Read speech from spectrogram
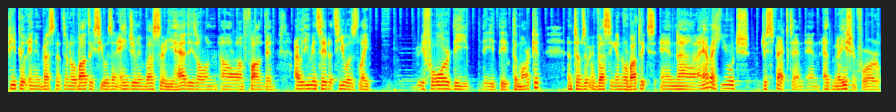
people in investment in robotics. He was an angel investor. He had his own uh, fund, and I would even say that he was like before the the the, the market in terms of investing in robotics. And uh, I have a huge respect and, and admiration for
